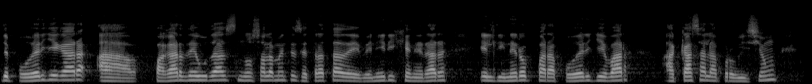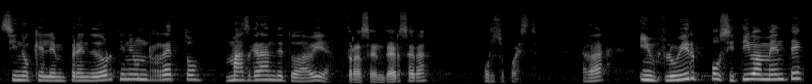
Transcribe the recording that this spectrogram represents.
de poder llegar a pagar deudas, no solamente se trata de venir y generar el dinero para poder llevar a casa la provisión, sino que el emprendedor tiene un reto más grande todavía. ¿Trascender será? Por supuesto, ¿verdad? Influir positivamente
